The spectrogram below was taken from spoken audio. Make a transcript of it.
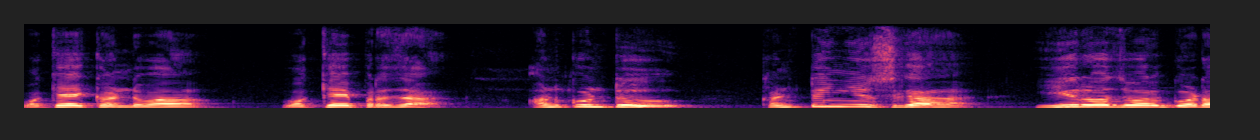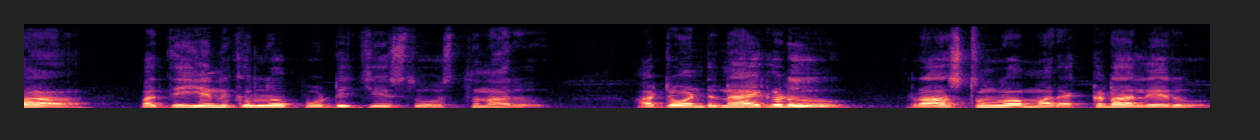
ఒకే కండువా ఒకే ప్రజ అనుకుంటూ కంటిన్యూస్గా ఈ రోజు వరకు కూడా ప్రతి ఎన్నికల్లో పోటీ చేస్తూ వస్తున్నారు. అటువంటి నాయకుడు రాష్ట్రంలో మరెక్కడా లేరు.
